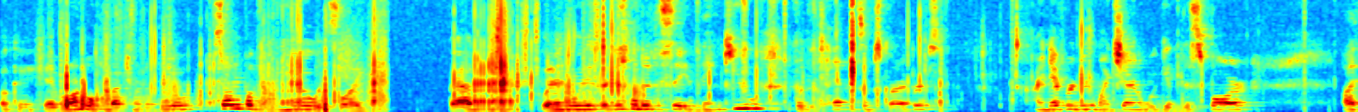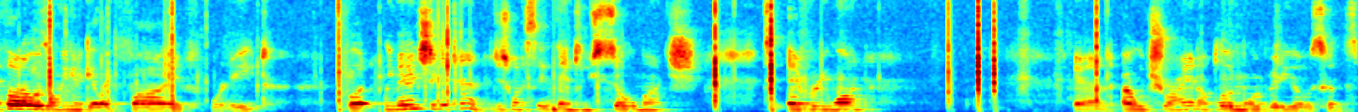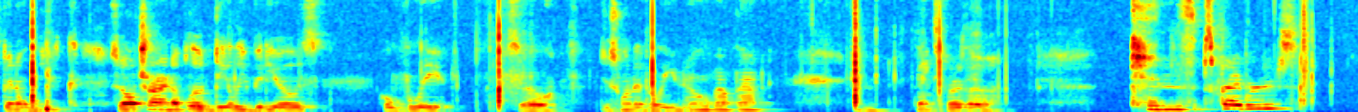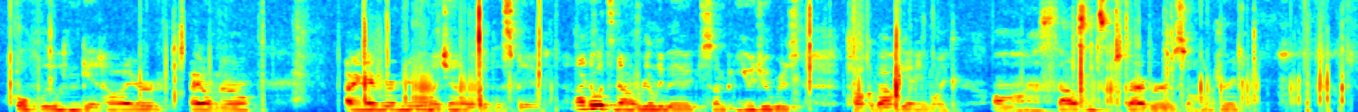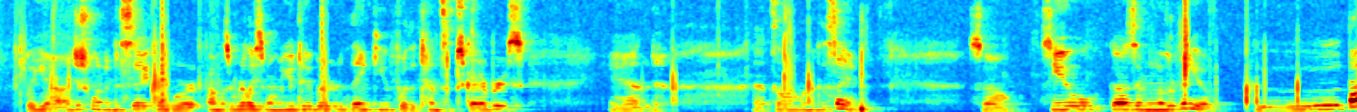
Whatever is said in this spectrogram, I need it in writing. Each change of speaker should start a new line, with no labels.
Okay, hey everyone, welcome back to another video. Sorry about the view, it's like bad. But anyways, I just wanted to say thank you for the 10 subscribers. I never knew my channel would get this far. I thought I was only going to get like 5 or 8. But we managed to get 10. I just want to say thank you so much to everyone. And I will try and upload more videos because it's been a week. So I'll try and upload daily videos, hopefully. So just wanted to let you know about that. And thanks for the 10 subscribers. Hopefully we can get higher. I don't know. I never knew my channel would get this big. I know it's not really big. Some YouTubers talk about getting like a uh, thousand subscribers, a hundred. But yeah, I just wanted to say, because I'm a really small YouTuber, thank you for the 10 subscribers. And that's all I wanted to say. So, see you guys in another video. Goodbye.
